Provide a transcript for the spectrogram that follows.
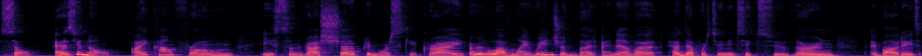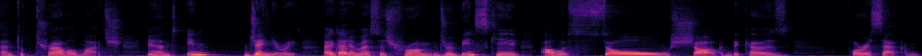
So, as you know, I come from eastern Russia, Primorsky Krai. I really love my region, but I never had the opportunity to learn about it and to travel much. And in January, I got a message from Drew Binsky. I was so shocked because for a second.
